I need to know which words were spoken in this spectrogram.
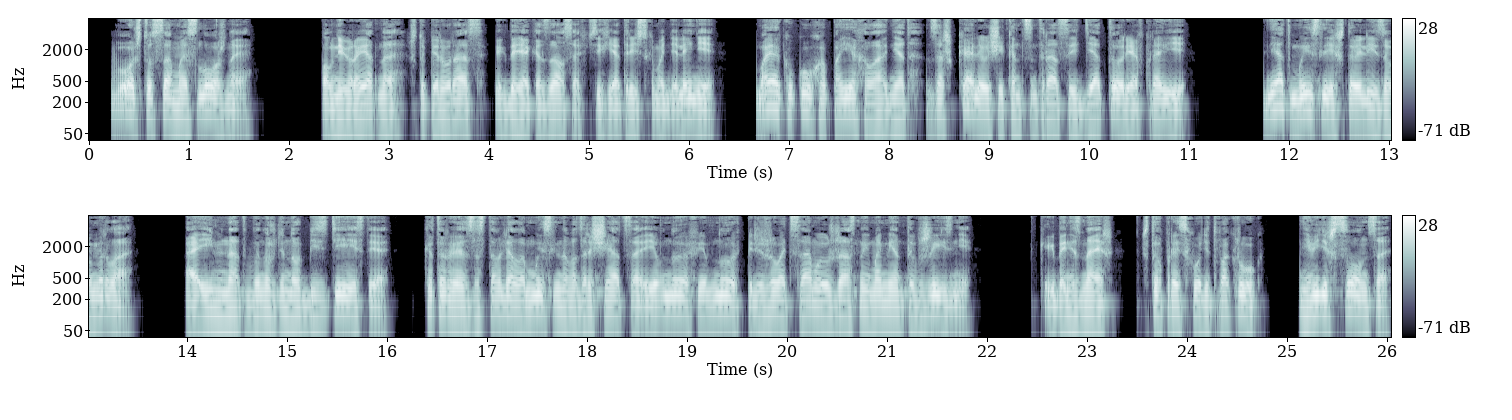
— вот что самое сложное. Вполне вероятно, что первый раз, когда я оказался в психиатрическом отделении, моя кукуха поехала не от зашкаливающей концентрации диатория в крови, не от мысли, что Элиза умерла, а именно от вынужденного бездействия, которое заставляло мысленно возвращаться и вновь и вновь переживать самые ужасные моменты в жизни, когда не знаешь, что происходит вокруг, не видишь солнца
